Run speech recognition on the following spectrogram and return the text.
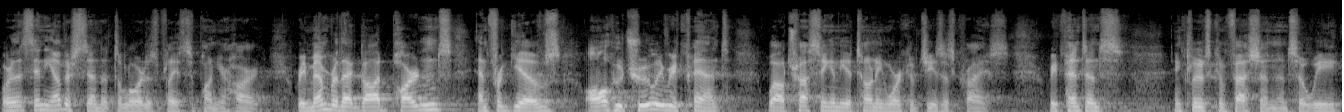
or that's any other sin that the Lord has placed upon your heart. Remember that God pardons and forgives all who truly repent while trusting in the atoning work of Jesus Christ. Repentance includes confession, and so we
